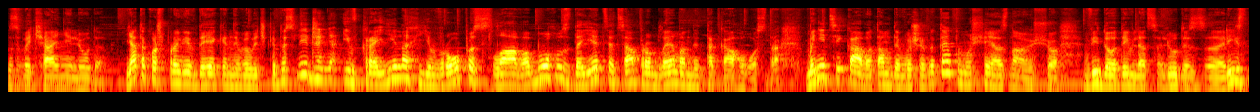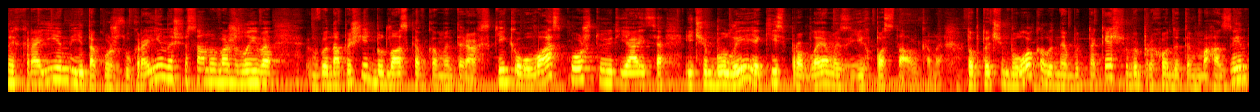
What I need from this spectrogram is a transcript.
звичайні люди. Я також провів деяке невеличке дослідження, і в країнах Європи, слава Богу, здається, ця проблема не така гостра. Мені цікаво там, де ви живете, тому що я знаю, що відео дивляться люди з різних країн і також з України, що саме важливе. Ви напишіть, будь ласка, в коментарях, скільки у вас коштують яйця, і чи були якісь проблеми з їх поставками. Тобто, чи було коли-небудь таке, що ви приходите в магазин,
